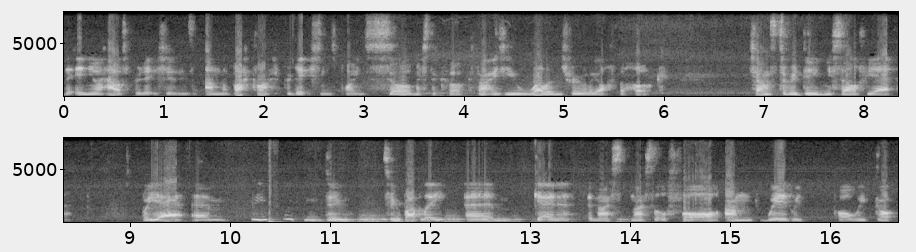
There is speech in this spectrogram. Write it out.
the in your house predictions and the backlash predictions points. So, Mr. Cook, that is you well and truly off the hook. Chance to redeem yourself yet. But yeah, um, we, we didn't do too badly. Um, getting a, a nice nice little four. And weirdly, Paul, we've got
